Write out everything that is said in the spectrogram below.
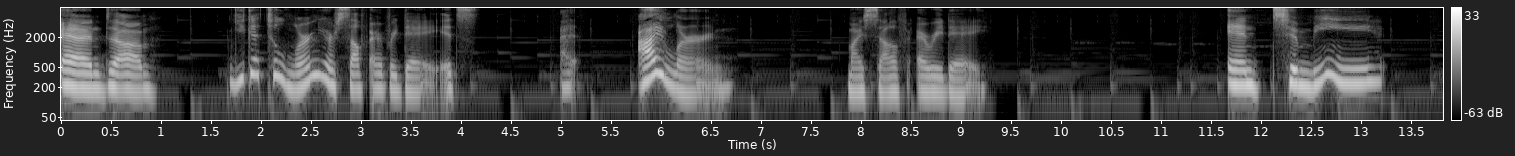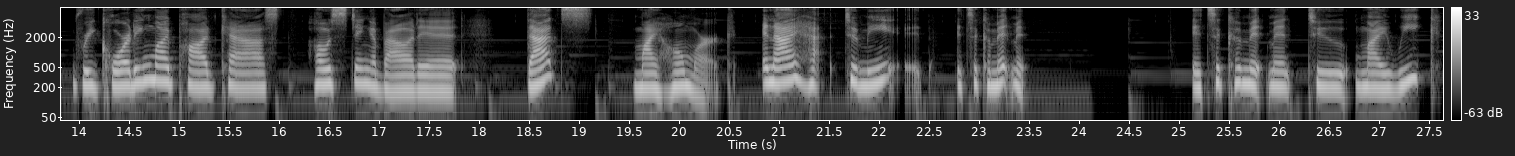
And um, you get to learn yourself every day. It's, I, I learn myself every day. And to me, recording my podcast, posting about it, that's my homework. And I ha- to me, it, it's a commitment it's a commitment to my week.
